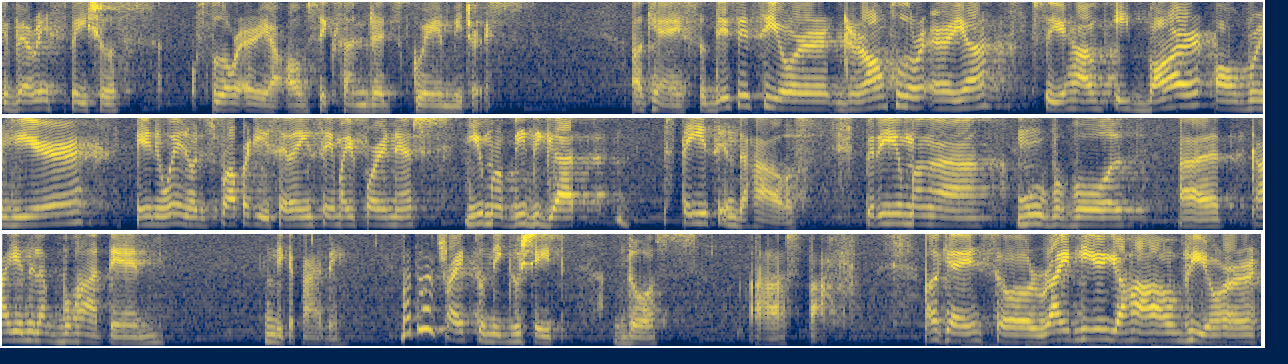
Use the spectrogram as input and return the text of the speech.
a very spacious floor area of 600 square meters. Okay, so this is your ground floor area. So you have a bar over here. Anyway, no, this property is selling semi-furnished. Yung mga bibigat stays in the house. Pero yung mga movable at kaya nilang buhatin, hindi kasali. But we'll try to negotiate those uh, stuff. Okay, so right here you have your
